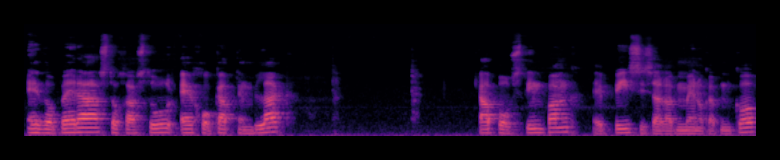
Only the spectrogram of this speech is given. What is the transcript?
εδώ πέρα στο Χαστούρ έχω Captain Black από Steampunk, επίσης αγαπημένο καπνικό.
